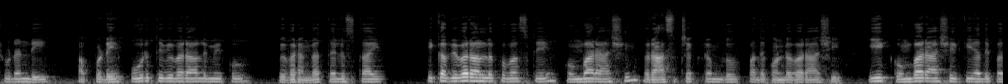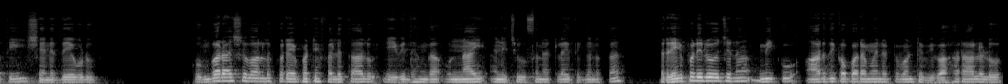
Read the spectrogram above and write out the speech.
చూడండి అప్పుడే పూర్తి వివరాలు మీకు వివరంగా తెలుస్తాయి. ఇక వివరాలకు వస్తే కుంభరాశి రాశిచక్రంలో పదకొండవ రాశి. ఈ కుంభరాశికి అధిపతి శనిదేవుడు. కుంభరాశి వాళ్ళకు రేపటి ఫలితాలు ఏ విధంగా ఉన్నాయి అని చూసినట్లయితే కనుక రేపటి రోజున మీకు ఆర్థికపరమైనటువంటి వ్యవహారాలలో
